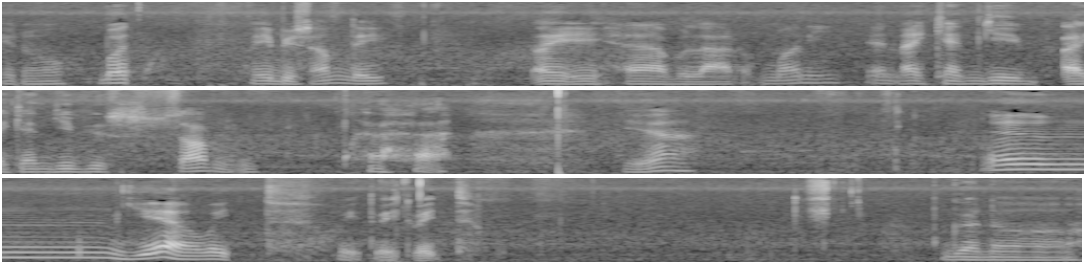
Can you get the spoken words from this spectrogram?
you know, but maybe someday I have a lot of money and I can give I can give you some. yeah. And yeah, wait. wait, wait, wait. Gonna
